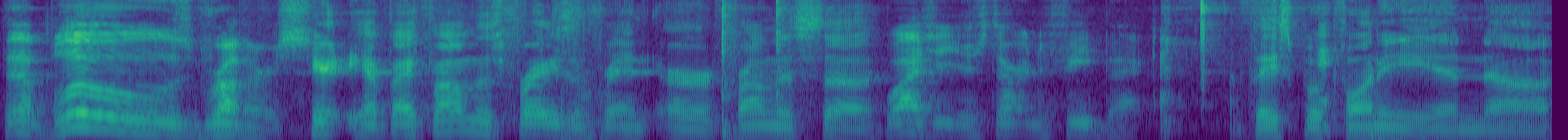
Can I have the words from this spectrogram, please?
The Blues Brothers. Here, if I found this phrase in, in- or found this uh, Watch it. You're starting to feedback. Facebook funny in uh,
